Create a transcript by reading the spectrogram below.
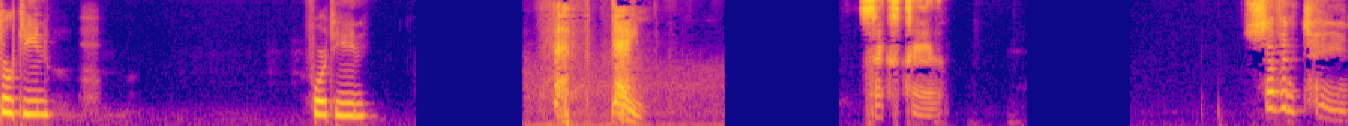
thirteen, fourteen, fifteen. sixteen, seventeen,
